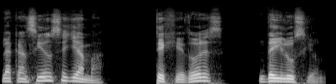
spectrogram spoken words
La canción se llama Tejedores de Ilusión.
